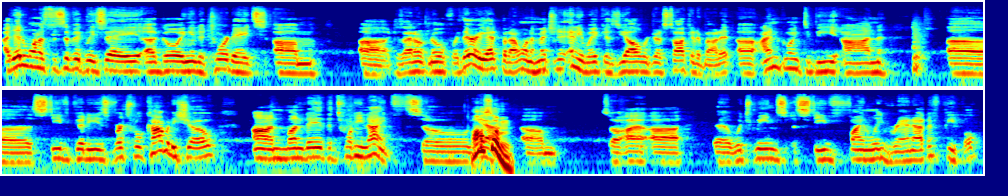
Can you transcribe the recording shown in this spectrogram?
I did want to specifically say uh, going into tour dates, um, because I don't know if we're there yet, but I want to mention it anyway because y'all were just talking about it. Uh, I'm going to be on uh, Steve Goodie's virtual comedy show on Monday the 29th. So yeah, Awesome. um, so I, uh, uh, which means Steve finally ran out of people.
